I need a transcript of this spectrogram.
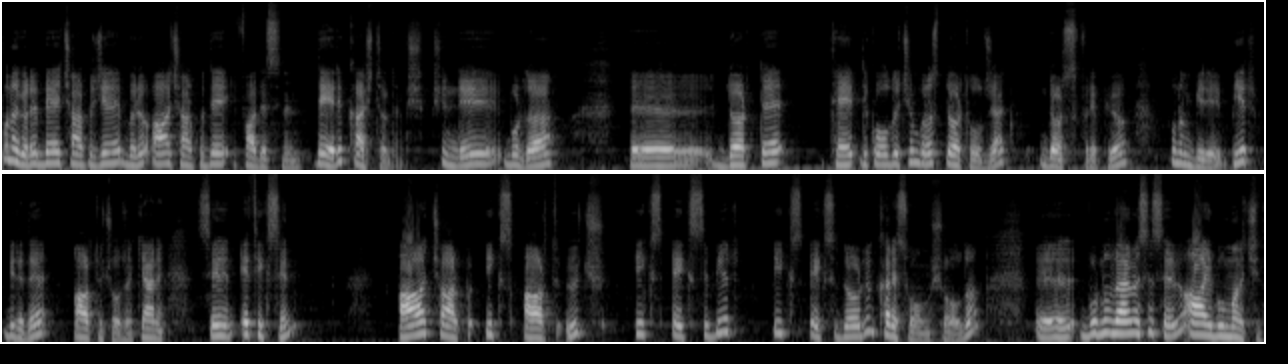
Buna göre b çarpı c bölü a çarpı d ifadesinin değeri kaçtır demiş. Şimdi burada e, 4'te teğetlik olduğu için burası 4 olacak. 4 0 yapıyor. Bunun biri 1, biri de artı 3 olacak. Yani senin fx'in a çarpı x artı 3 x eksi 1 x eksi 4'ün karesi olmuş oldu. Ee, bunun vermesinin sebebi a'yı bulman için.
